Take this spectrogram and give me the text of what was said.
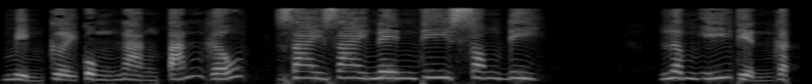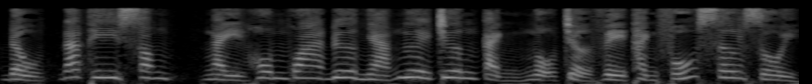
mỉm cười cùng nàng tán gẫu, dai dai nên thi xong đi. Lâm Ý Thiển gật đầu, đã thi xong, ngày hôm qua đưa nhà ngươi trương cảnh ngộ trở về thành phố sơ rồi.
